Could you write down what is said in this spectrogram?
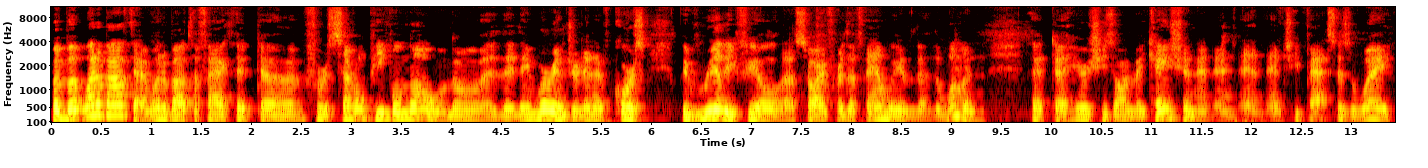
But but what about that? What about the fact that uh, for several people, no, no, they, they, were injured, and of course, we really feel uh, sorry for the family of the, the woman that uh, here she's on vacation and, and and and she passes away.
